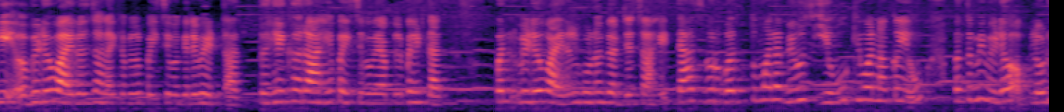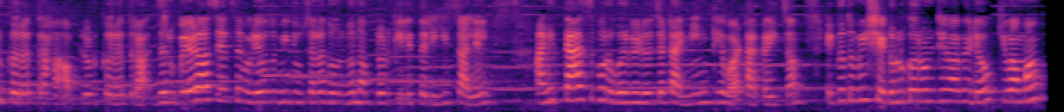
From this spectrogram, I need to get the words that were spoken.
की व्हिडिओ व्हायरल झाला की आपल्याला पैसे वगैरे भेटतात. तर हे खरं आहे पैसे वगैरे आपल्याला भेटतात. पण व्हिडिओ व्हायरल होणं गरजेचं आहे. त्याचबरोबर तुम्हाला व्ह्यूज येऊ किंवा नका येऊ पण तुम्ही व्हिडिओ अपलोड करत राहा अपलोड करत राहा. जर वेळ असेल तर व्हिडिओ तुम्ही दिवसाला दोन दोन अपलोड केले तरीही चालेल. आणि त्याचबरोबर व्हिडिओचं टायमिंग ठेवा टाकायचा. एक तर तुम्ही शेड्यूल करून ठेवा व्हिडिओ किंवा मग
